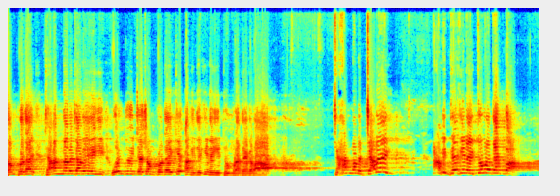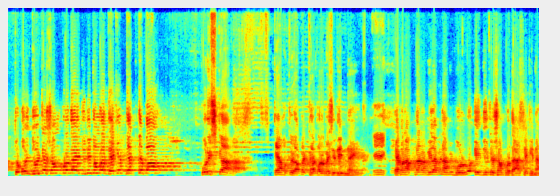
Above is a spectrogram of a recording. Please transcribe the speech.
সম্প্রদায় জাহান নামে যাবেই, ওই দুইটা সম্প্রদায়কে আমি দেখি নেই, তোমরা দেখবা। জাহান নামে যাবেই। আমি দেখি নাই, তোমরা দেখবা। তো ওই দুইটা সম্প্রদায় যদি তোমরা দেখে, দেখতে পাও, পরিষ্কার। কেমতের অপেক্ষা করো, বেশি দিন নাই। এখন আপনারা মিলাবেন, আমি বলব, এই দুইটা সম্প্রদায় আছে কিনা।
